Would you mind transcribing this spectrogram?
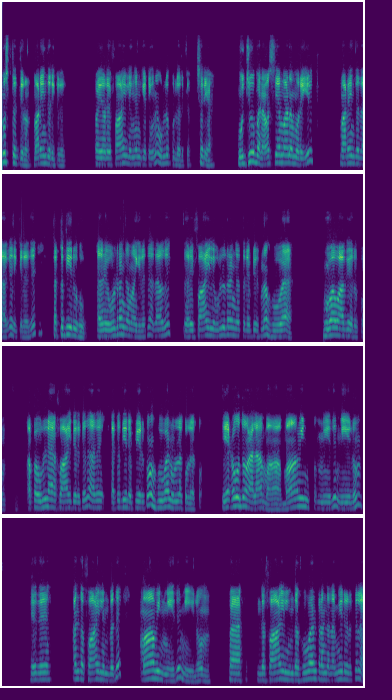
முஸ்தத்திரும் மறைந்திருக்கிறது. இப்போ இதோடைய ஃபாயில் எங்கன்னு கேட்டீங்கன்னா உள்ளுக்குள்ள இருக்கு. சரியா? உஜூபன் அவசியமான முறையில் மறைந்ததாக இருக்கிறது. தகுதீருஹு அதனுடைய உள்ரங்கமாகிறது. அதாவது அதனுடைய ஃபாயில் உள்ரங்கத்தில் எப்படி இருக்குன்னா ஹுவ. ஹுவாவாக இருக்கும். அப்ப உள்ள ஃபாயில் இருக்குது அது தகுதீர் எப்படி இருக்கும்? ஹுவன் உள்ளக்குள்ள இருக்கும். ஏவுதும் அலா மா மாவின் மீது மீளும். எது? அந்த ஃபாயில் என்பது மாவின் மீது மீளும். இப்ப இந்த ஃபாயில் இந்த ஹுவன்ற அந்த லமீர் இருக்குல்ல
